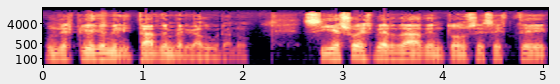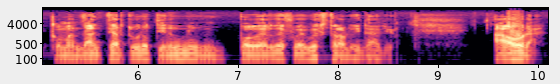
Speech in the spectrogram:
un despliegue militar de envergadura, ¿no? Si eso es verdad, entonces este comandante Arturo tiene un poder de fuego extraordinario. Ahora,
